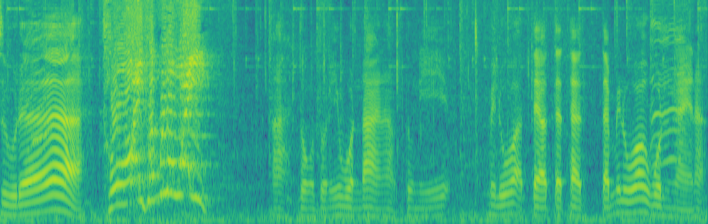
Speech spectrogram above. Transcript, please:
สูเด้อโถไอ้สำรวยอะตรงตัวนี้วนได้นะครับ ตรงนี้ไม่รู้ว่าแต่แต่แต่แต่ไม่รู้ว่าวนไงนะ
